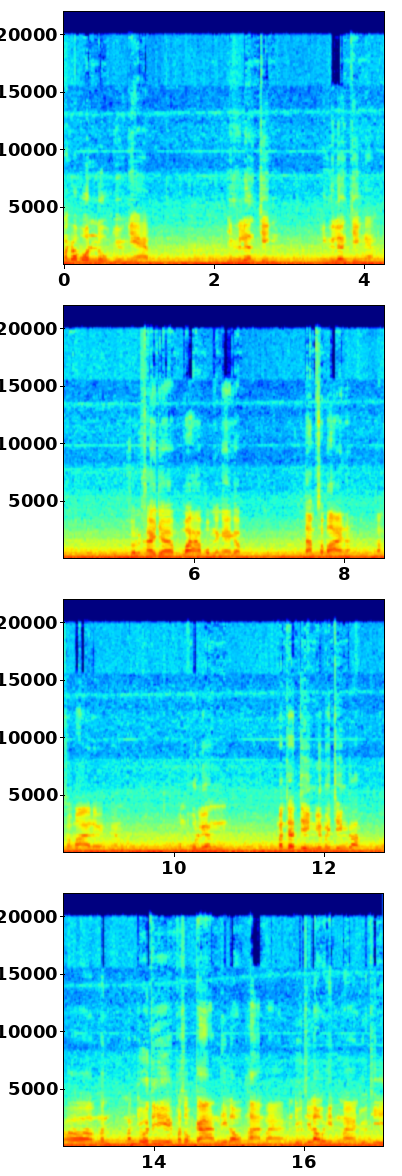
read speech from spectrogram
มันก็วนลูปอยู่อย่างเงี้ยครับนี่คือเรื่องจริงนี่คือเรื่องจริงนะครับส่วนใครจะว่าผมยังไงก็ตามสบายนะ ตามสบายเลยนะผมพูดเรื่องมันจะจริงหรือไม่จริงก็ก็มันมันอยู่ที่ประสบการณ์ที่เราผ่านมา มันอยู่ที่เราเห็นมาอยู่ที่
